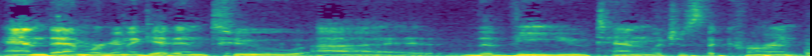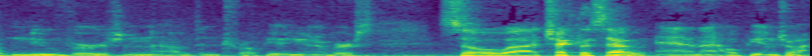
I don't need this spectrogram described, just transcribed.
and then we're going to get into uh, the VU10, which is the current new version of Entropia Universe. So uh, check this out, and I hope you enjoy.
